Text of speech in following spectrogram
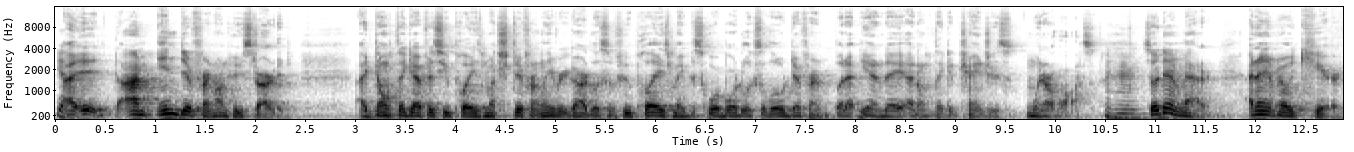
Yeah, I, it, I'm indifferent on who started. I don't think FSU plays much differently regardless of who plays. Maybe the scoreboard looks a little different, but at the end of the day, I don't think it changes win or loss. Mm-hmm. So it didn't matter. I didn't really care.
